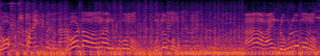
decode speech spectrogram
ரோ- ரோட்டா வாங்கினா அங்கிட்டு போகணும். உள்ளே போகணும். ஆ வாங்கிட்டு உள்ளே போகணும்.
